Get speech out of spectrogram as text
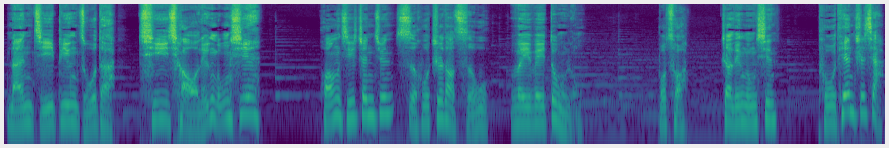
南极冰族的七窍玲珑心？”黄极真君似乎知道此物，微微动容。不错，这玲珑心，普天之下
